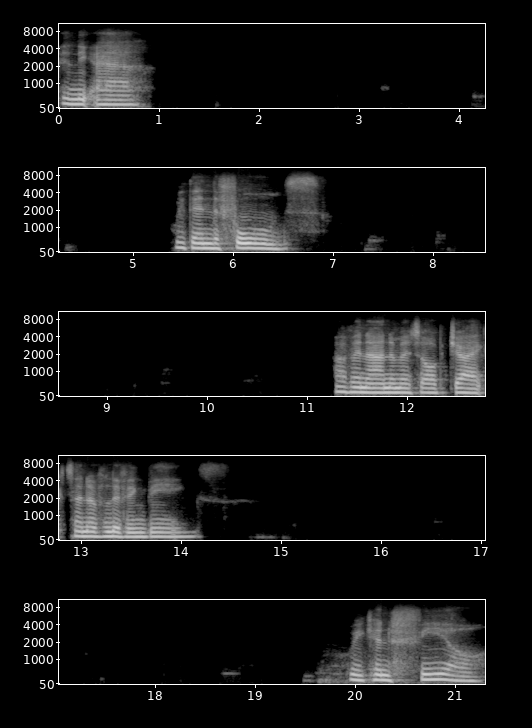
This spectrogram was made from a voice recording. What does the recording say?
In the air. Within the forms of inanimate objects and of living beings. We can feel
